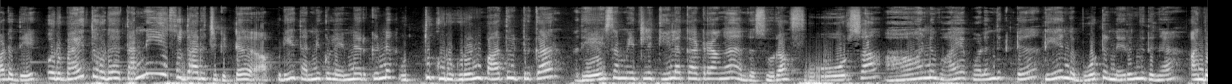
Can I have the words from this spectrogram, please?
ஆடுதே? ஒரு பயத்தோட தண்ணியை சுதாரிச்சுக்கிட்டு அப்படியே தண்ணிக்குள்ள என்ன இருக்குன்னு உத்து குறுகுறுன்னு பாத்துக்கிட்டு இருக்கார். அதே சமயத்துல கீழே காட்டுறாங்க. அந்த சுறா ஃபோர்ஸா ஆணு வாய பொழந்துகிட்டு அப்படியே அந்த போட்டை நெருங்குதுங்க. அந்த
